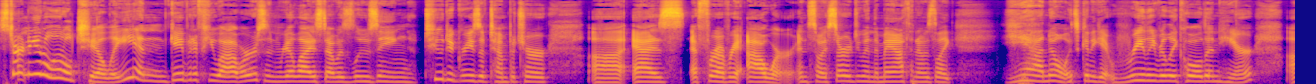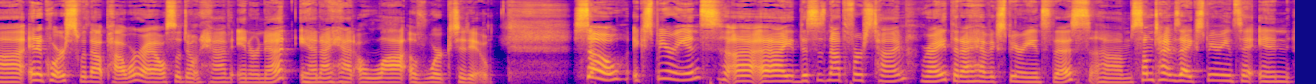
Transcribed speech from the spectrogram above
starting to get a little chilly and gave it a few hours and realized I was losing two degrees of temperature uh, as for every hour. And so I started doing the math and I was like, yeah, no, it's going to get really, really cold in here. Uh, and of course, without power, I also don't have internet and I had a lot of work to do. So, experience. Uh, I this is not the first time, right, that I have experienced this. Um, sometimes I experience it in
